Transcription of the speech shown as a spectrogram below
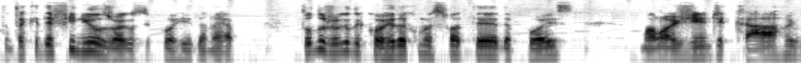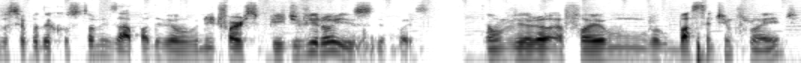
tanto é que definiu os jogos de corrida na época. Todo jogo de corrida começou a ter depois uma lojinha de carro e você poder customizar. Pode ver, o Need for Speed virou isso depois. Então virou, foi um jogo bastante influente.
